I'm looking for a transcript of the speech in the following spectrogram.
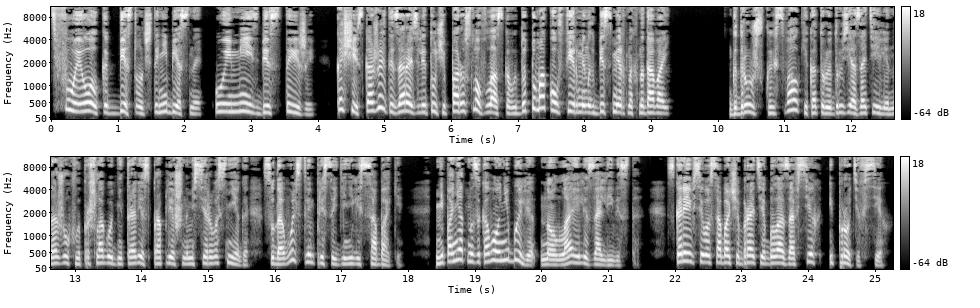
Тьфу, Иолка, бестолочь ты небесная, уймись, бесстыжий. Кощей, скажи этой заразе летучей пару слов ласковых, да тумаков фирменных бессмертных надавай. К дружеской свалке, которую друзья затеяли на жухлой прошлогодней траве с проплешинами серого снега, с удовольствием присоединились собаки. Непонятно, за кого они были, но лаяли заливисто. Скорее всего, собачья братья была за всех и против всех.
